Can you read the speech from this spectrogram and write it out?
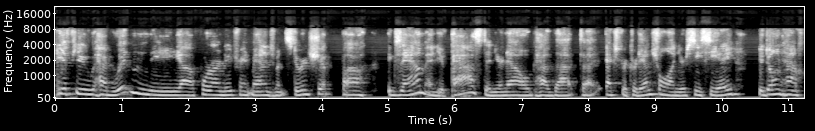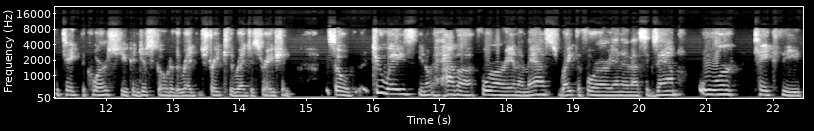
if you have written the uh, 4R nutrient management stewardship uh, exam and you've passed and you're now have that uh, extra credential on your CCA, you don't have to take the course. You can just go to the reg- straight to the registration. So two ways, you know, have a 4R NMS, write the 4R NMS exam, or take the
